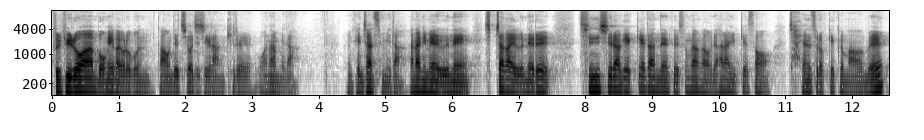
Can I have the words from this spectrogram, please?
불필요한 멍해가 여러분 가운데 지워지지 않기를 원합니다. 괜찮습니다. 하나님의 은혜, 십자가의 은혜를 진실하게 깨닫는 그 순간 가운데 하나님께서 자연스럽게 그 마음을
